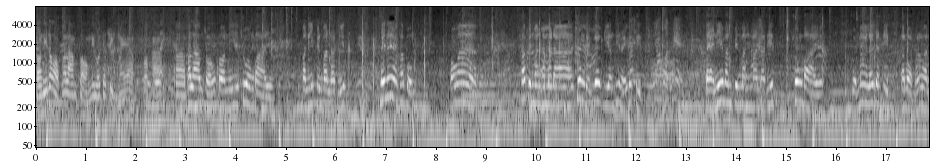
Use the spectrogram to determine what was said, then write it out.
ตอนนี้ต้องออกพระรามสองนี่รถจะติดไหมครับพ่อค้าอ่าพระรามสองตอนนี้ช่วงบ่าย วันนี้เป็นวันอาทิตย์ ไม่แน่ครับผม เพราะว่าถ้าเป็นวันธรรมดาช่วงเด็กเลิกเรียนที่ไหนก็ติด แต่อันนี้มันเป็นวันวันอาทิตย์ช่วงบ่ายส่วนมากแล้วจะติดตลอดทั้งวัน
